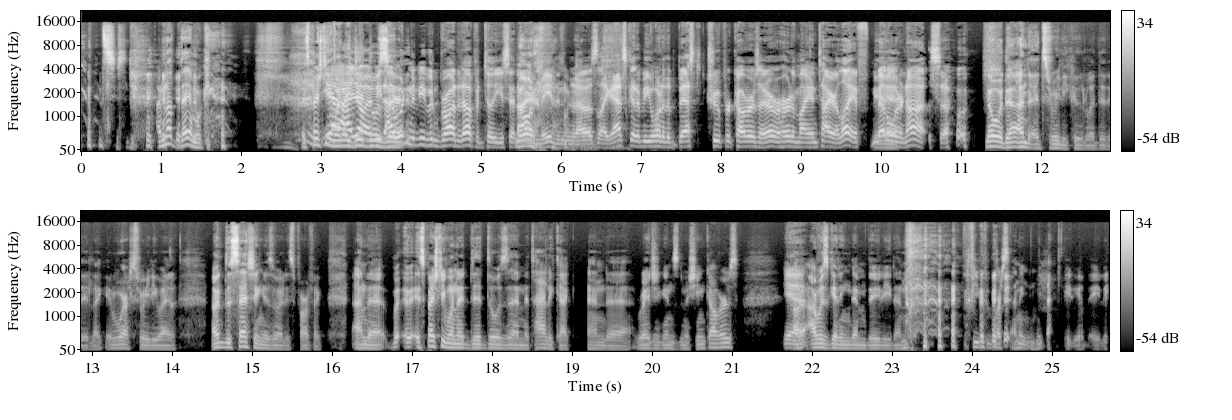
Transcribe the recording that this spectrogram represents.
it's just- I'm not them, okay? Especially yeah, when I, I, did know. I those. mean, I uh, wouldn't have even brought it up until you said No, Iron no, Maiden, and I was like, "That's going to be one of the best Trooper covers I've ever heard in my entire life, metal Yeah. or not." So, No, the, and it's really cool what they did. Like it works really well. And the setting as well is perfect. And uh, especially when I did those uh, Metallica and uh, Rage Against the Machine covers, yeah, I, I was getting them daily. Then people were sending me that video daily.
